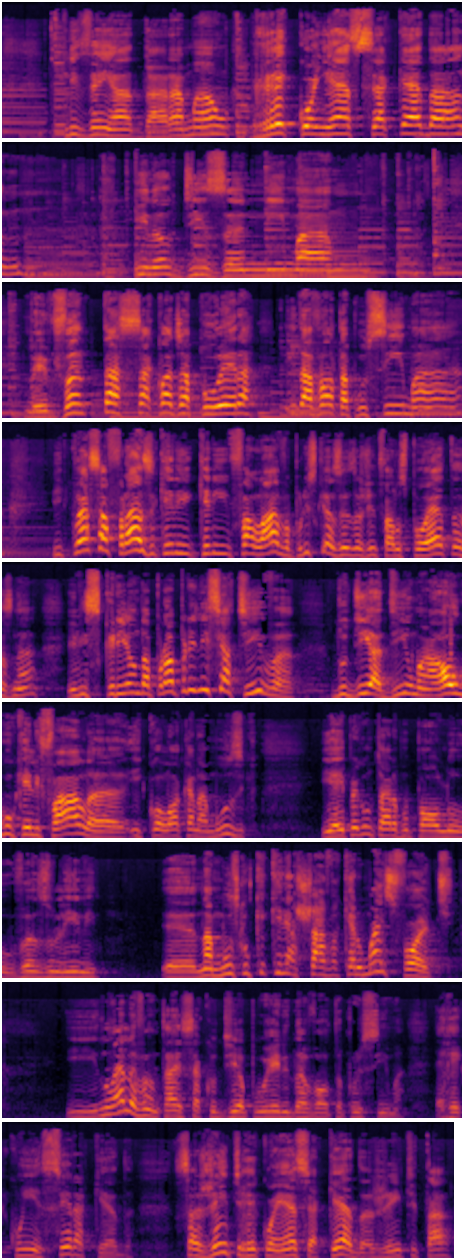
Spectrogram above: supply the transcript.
lhe venha dar a mão, reconhece a queda e não desanima Levanta, sacode a poeira e dá volta por cima. E com essa frase que ele, que ele falava, por isso que às vezes a gente fala, os poetas, né? Eles criam da própria iniciativa, do dia a dia, uma, algo que ele fala e coloca na música. E aí perguntaram para o Paulo Vanzolini, é, na música, o que, que ele achava que era o mais forte. E não é levantar e sacudir a poeira e dar volta por cima, é reconhecer a queda. Se a gente reconhece a queda, a gente está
